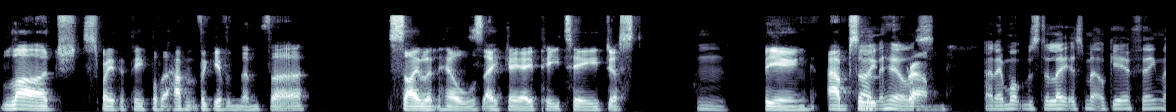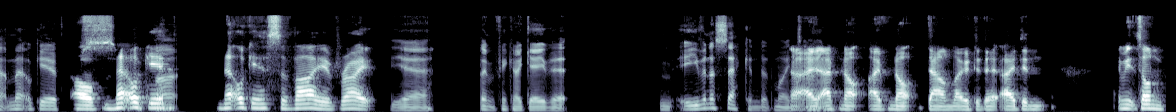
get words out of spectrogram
large swathe of people that haven't forgiven them for Silent Hills, aka PT, just Mm. being absolutely Hills. ground. And then what was the latest Metal Gear thing? That Metal Gear. Oh, Metal Gear- part? Metal Gear Survive, right? Yeah, don't think I gave it even a second of my time. I, I've not I've not downloaded it. I didn't. I mean, it's on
